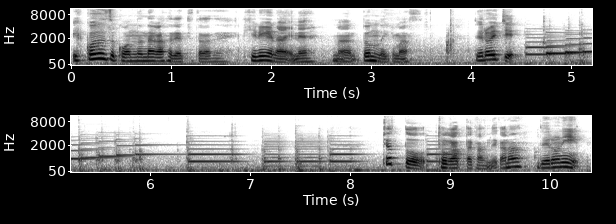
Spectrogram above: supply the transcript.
一個ずつこんな長さでやってたらね、切れないね。まあ、どんどんいきます。01。ちょっと尖った感じかな。02。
